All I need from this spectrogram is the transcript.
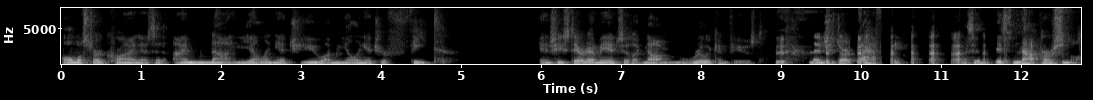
almost started crying. I said, I'm not yelling at you, I'm yelling at your feet. And she stared at me and she was like, "No, I'm really confused. and then she started laughing. I said, It's not personal.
